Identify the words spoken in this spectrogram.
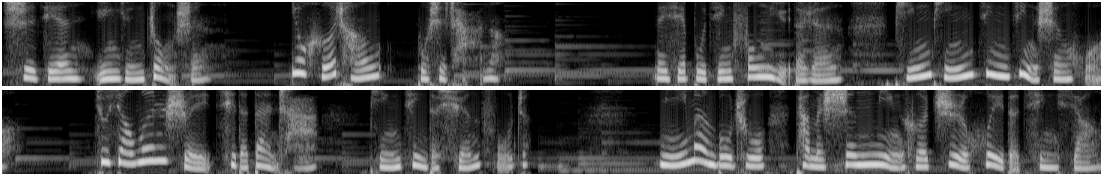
世间芸芸众生，又何尝不是茶呢？那些不经风雨的人，平平静静生活，就像温水沏的淡茶，平静地悬浮着，弥漫不出他们生命和智慧的清香。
